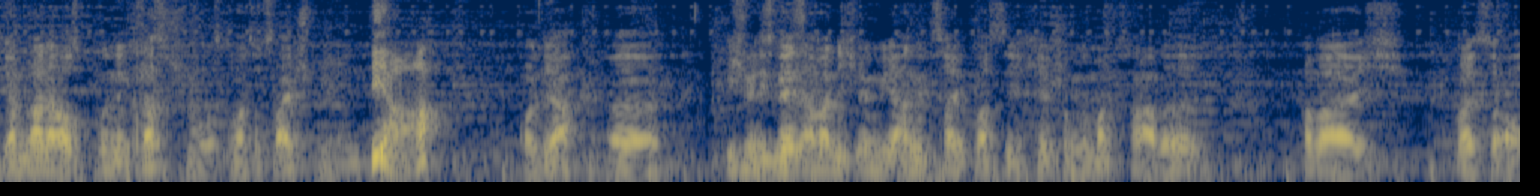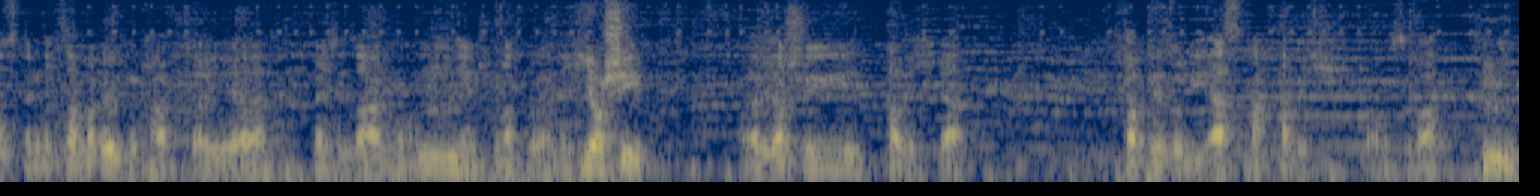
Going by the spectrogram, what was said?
Wir haben gerade herausgefunden, den klassischen Modus kann man zu zweit spielen. Ja. Und ja, äh, Ich es werden aber nicht irgendwie angezeigt, was ich hier schon gemacht habe. Aber ich weiß so auswendig. Sag mal irgendeinen Charakter hier. Ich dir sagen, ob Mm. ich den schon habe oder nicht. Yoshi. Äh, Yoshi habe ich, ja. Ich glaube hier so die ersten acht habe ich, glaube ich sogar. Hm.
